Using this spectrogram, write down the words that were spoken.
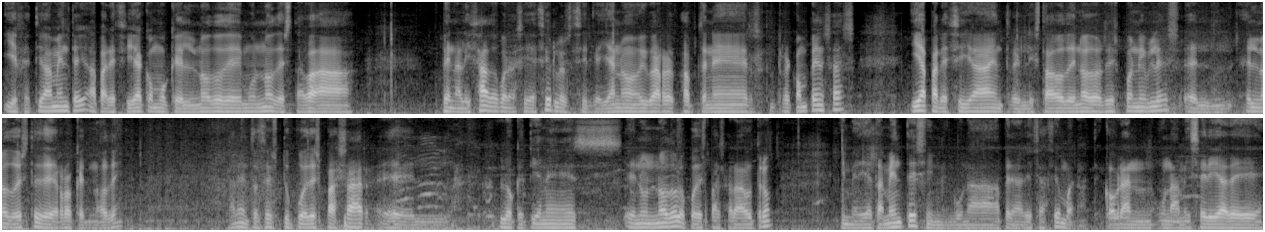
y efectivamente aparecía como que el nodo de MoonNode estaba penalizado, por así decirlo, es decir, que ya no iba a obtener recompensas y aparecía entre el listado de nodos disponibles el, el nodo este de Rocket Node. ¿Vale? Entonces tú puedes pasar el- lo que tienes en un nodo, lo puedes pasar a otro inmediatamente sin ninguna penalización. Bueno, te cobran una miseria de,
